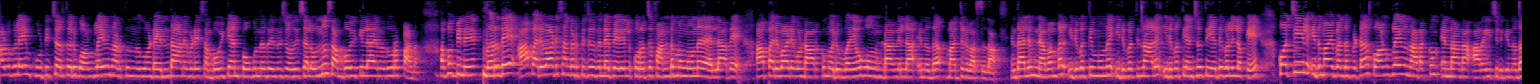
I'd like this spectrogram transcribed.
ആളുകളെയും കൂട്ടിച്ചേർത്ത് ഒരു കോൺക്ലേവ് നടത്തുന്നത് കൊണ്ട് എന്താണ് ഇവിടെ സംഭവിക്കാൻ പോകുന്നത് എന്ന് ചോദിച്ചാൽ ഒന്നും സംഭവിക്കില്ല എന്നത് ഉറപ്പാണ്. അപ്പോൾ പിന്നെ വെറുതെ ആ പരിപാടി സംഘടിപ്പിച്ചതിന്റെ പേരിൽ കുറച്ച് ഫണ്ട് മുങ്ങുന്നതല്ലാതെ ആ പരിപാടി കൊണ്ട് ആർക്കും ഒരു ഉപയോഗവും ഉണ്ടാകില്ല എന്നത് മറ്റൊരു വസ്തുത. എന്തായാലും നവംബർ ഇരുപത്തിമൂന്ന് ഇരുപത്തിനാല് ഇരുപത്തിയഞ്ച് തീയതികളിലൊക്കെ കൊച്ചിയിൽ ഇതുമായി ബന്ധപ്പെട്ട് കോൺക്ലേവ് നടക്കും എന്നാണ് അറിയിച്ചിരിക്കുന്നത്.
